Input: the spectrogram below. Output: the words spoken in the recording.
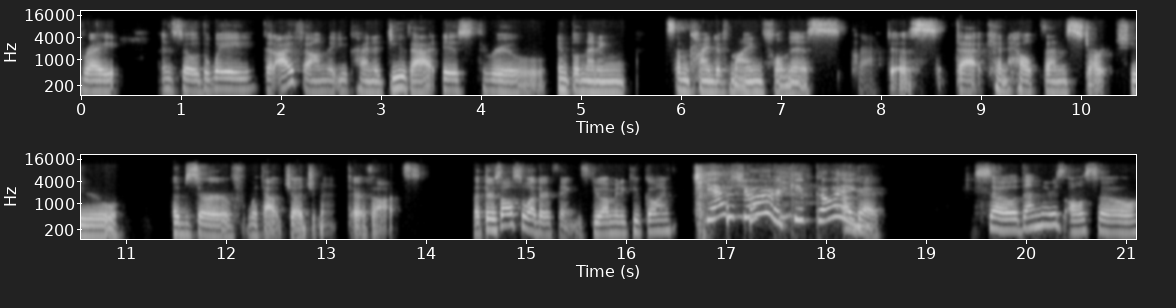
right? And so the way that I found that you kind of do that is through implementing some kind of mindfulness practice that can help them start to observe without judgment their thoughts. But there's also other things. Do you want me to keep going? Yeah, sure. keep going. Okay. So then there's also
